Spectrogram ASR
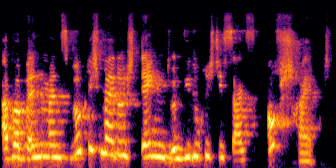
Aber wenn man es wirklich mal durchdenkt und wie du richtig sagst, aufschreibt,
